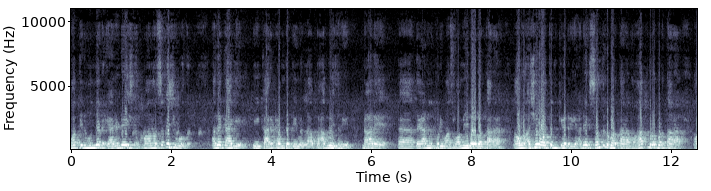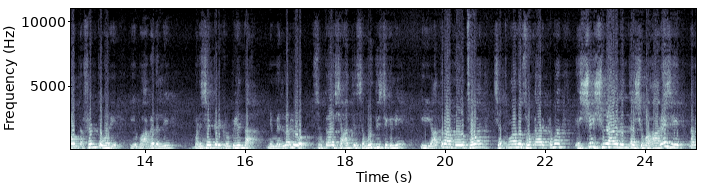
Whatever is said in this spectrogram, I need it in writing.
ಮತ್ತಿನ್ನು ಮುಂದೆ ಎರಡನೇ ಶತಮಾನೋತ್ಸವ ಸಿಗುವುದು. ಅದಕ್ಕಾಗಿ ಈ ಕಾರ್ಯಕ್ರಮದಲ್ಲಿ ನೀವೆಲ್ಲ ಭಾಗವಹಿಸ್ರಿ. ನಾಳೆ ದಯಾನಂದ ದಯಾನಂದಪುರಿ ಸ್ವಾಮಿಗಳು ಬರ್ತಾರ. ಅವರು ಆಶೀರ್ವಾದನ ಕೇಳ್ರಿ. ಅನೇಕ ಸಂತರು ಬರ್ತಾರ ಮಹಾತ್ಮರು ಬರ್ತಾರ. ಅವ್ರ ದರ್ಶನ ತಗೋರಿ. ಈ ಭಾಗದಲ್ಲಿ ಬನಶಂಕರಿ ಕೃಪೆಯಿಂದ ನಿಮ್ಮೆಲ್ಲರಿಗೂ ಸುಖ ಶಾಂತಿ ಸಮೃದ್ಧಿ ಸಿಗಲಿ. ಈ ಯಾತ್ರಾ ಮಹೋತ್ಸವ ಶತಮಾನೋತ್ಸವ ಕಾರ್ಯಕ್ರಮ ಯಶಸ್ವಿ ಶುಭ ಹಾರೈಸಿ ನನ್ನ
